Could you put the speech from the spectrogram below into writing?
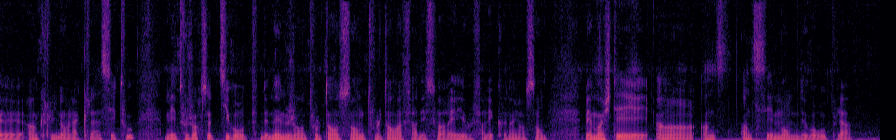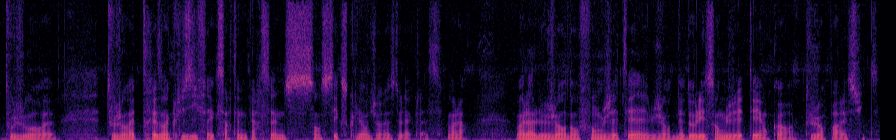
euh, inclus dans la classe et tout, mais toujours ce petit groupe de mêmes gens, tout le temps ensemble, tout le temps à faire des soirées ou à faire des conneries ensemble. Mais moi j'étais un, de ces membres de groupe là, toujours, euh, toujours être très inclusif avec certaines personnes sans s'exclure du reste de la classe. Voilà. Voilà le genre d'enfant que j'étais, le genre d'adolescent que été encore toujours par la suite.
